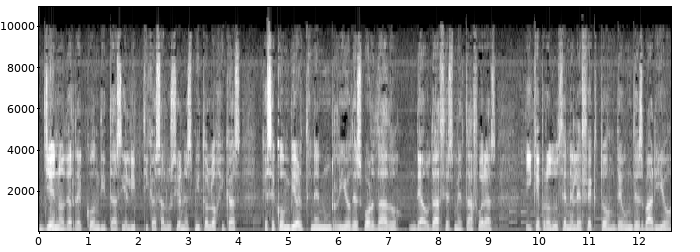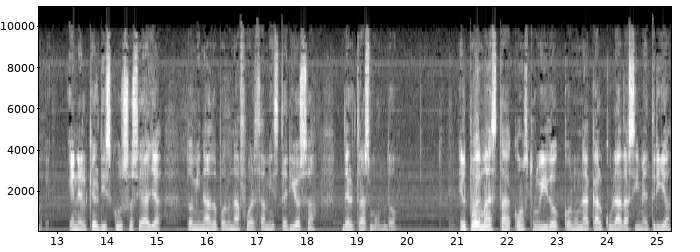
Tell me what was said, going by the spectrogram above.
lleno de recónditas y elípticas alusiones mitológicas que se convierten en un río desbordado de audaces metáforas y que producen el efecto de un desvarío en el que el discurso se halla dominado por una fuerza misteriosa del trasmundo. El poema está construido con una calculada simetría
